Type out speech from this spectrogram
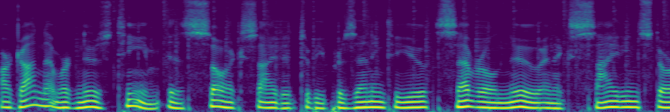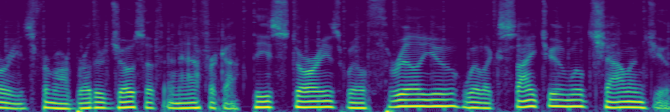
Our God Network News team is so excited to be presenting to you several new and exciting stories from our brother Joseph in Africa. These stories will thrill you, will excite you, and will challenge you.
